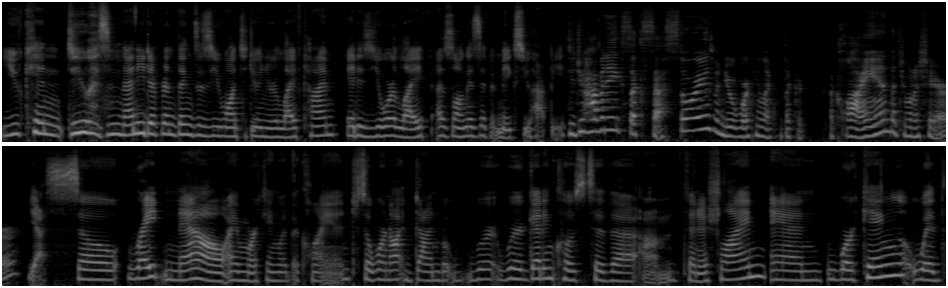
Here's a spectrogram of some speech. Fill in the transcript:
You can do as many different things as you want to do in your lifetime. It is your life as long as if it makes you happy. Did you have any success stories when you were working like with like a, a client that you want to share? Yes. So right now I'm working with a client. So we're not done, but we're we're getting close to the um, finish line. And working with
